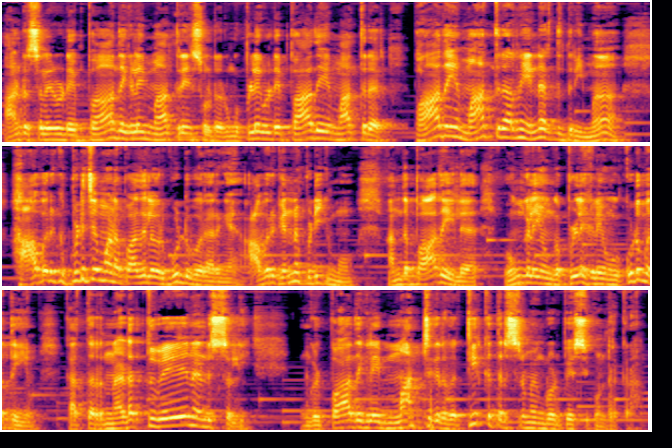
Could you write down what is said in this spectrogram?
ஆண்டு சிலருடைய பாதைகளை மாத்துறேன்னு சொல்கிறார் உங்க பிள்ளைகளுடைய பாதையை மாத்துறார். பாதையை மாத்துறாருன்னு என்ன அர்த்தம் தெரியுமா? அவருக்கு பிடிச்சமான பாதையில் அவர் கூட்டு போறாருங்க. அவருக்கு என்ன பிடிக்குமோ அந்த பாதையில உங்களையும் உங்க பிள்ளைகளையும் உங்க குடும்பத்தையும் கத்தர் நடத்துவேன் என்று சொல்லி உங்கள் பாதைகளை மாற்றுகிறவர் தீர்க்க தரிசனம் உங்களோடு பேசிக்கொண்டிருக்கிறார்.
